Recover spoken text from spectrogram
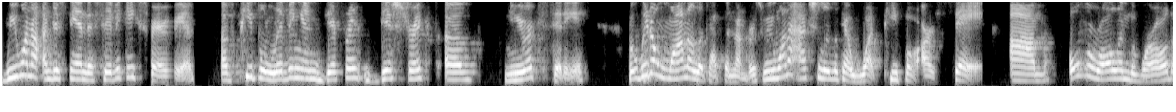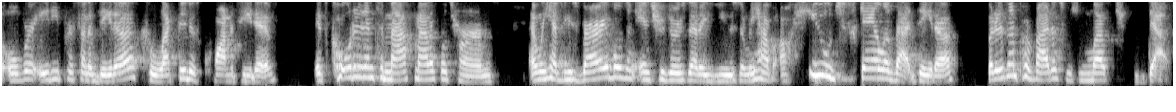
we want to understand the civic experience of people living in different districts of New York City, but we don't want to look at the numbers. We want to actually look at what people are saying. Um, overall in the world, over 80% of data collected is quantitative. It's coded into mathematical terms, and we have these variables and integers that are used, and we have a huge scale of that data but it doesn't provide us with much depth.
